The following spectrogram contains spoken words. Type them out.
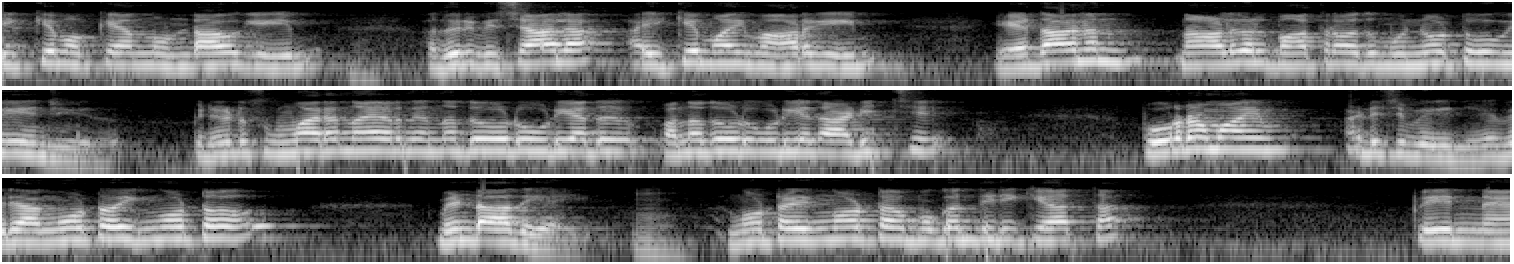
ഐക്യമൊക്കെ അന്ന് ഉണ്ടാവുകയും അതൊരു വിശാല ഐക്യമായി മാറുകയും ഏതാനും നാളുകൾ മാത്രം അത് മുന്നോട്ട് പോവുകയും ചെയ്തു. പിന്നീട് സുമാരൻ നായർ നിന്നതോടുകൂടി അത് വന്നതോടുകൂടി അത് അടിച്ച് പൂർണമായും അടിച്ചു പിരിഞ്ഞു. ഇവർ അങ്ങോട്ടോ ഇങ്ങോട്ടോ മിണ്ടാതെയായി. അങ്ങോട്ടോ ഇങ്ങോട്ടോ മുഖം തിരിക്കാത്ത പിന്നെ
